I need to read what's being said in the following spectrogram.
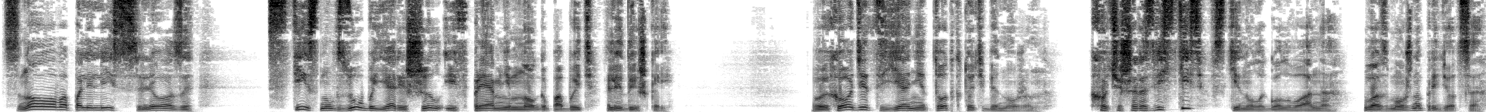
Снова полились слезы. Стиснув зубы, я решил и впрямь немного побыть ледышкой. Выходит, я не тот, кто тебе нужен. «Хочешь развестись?» — вскинула голову она. «Возможно, придется.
